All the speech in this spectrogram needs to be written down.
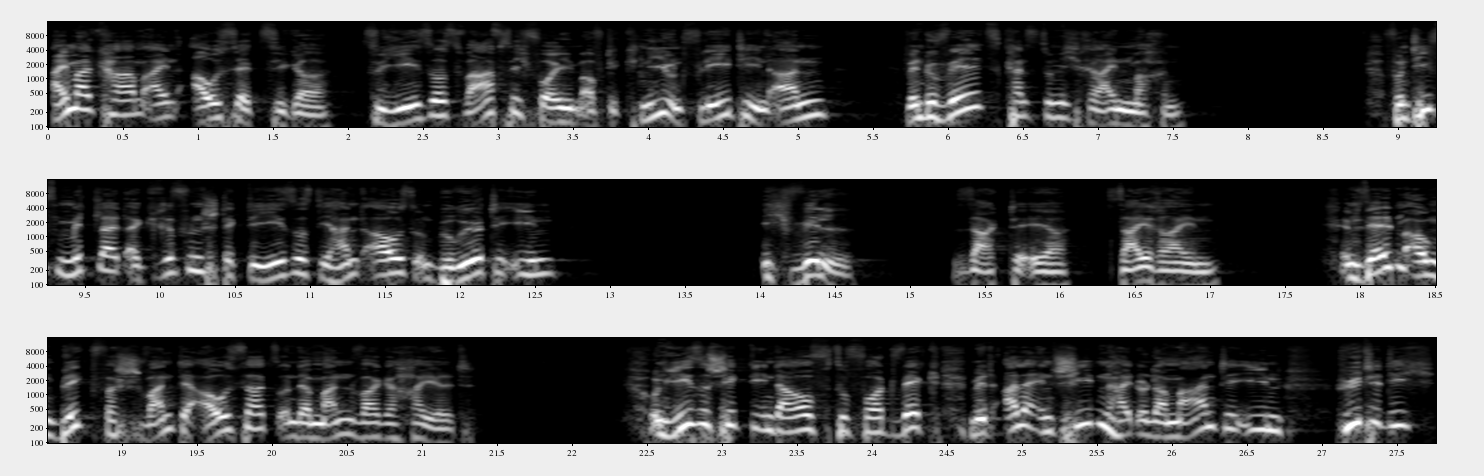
Einmal kam ein Aussätziger zu Jesus, warf sich vor ihm auf die Knie und flehte ihn an, wenn du willst, kannst du mich reinmachen. Von tiefem Mitleid ergriffen, steckte Jesus die Hand aus und berührte ihn. Ich will, sagte er, sei rein. Im selben Augenblick verschwand der Aussatz und der Mann war geheilt. Und Jesus schickte ihn darauf sofort weg mit aller Entschiedenheit und ermahnte ihn, hüte dich,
